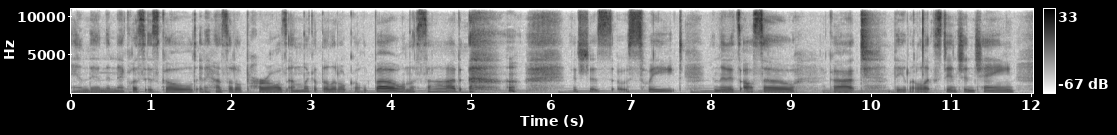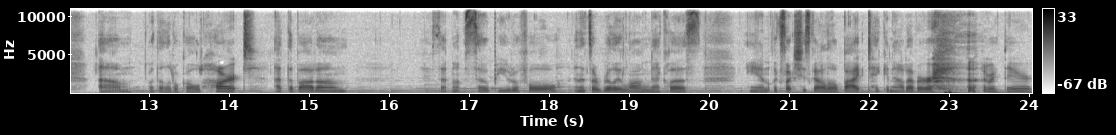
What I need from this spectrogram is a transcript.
and then the necklace is gold and it has little pearls and look at the little gold bow on the side it's just so sweet and then it's also got the little extension chain um, with a little gold heart at the bottom that not so beautiful? And it's a really long necklace. And looks like she's got a little bite taken out of her right there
